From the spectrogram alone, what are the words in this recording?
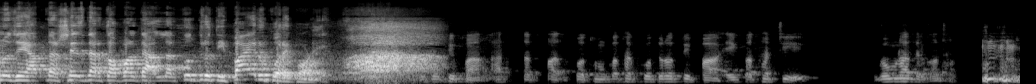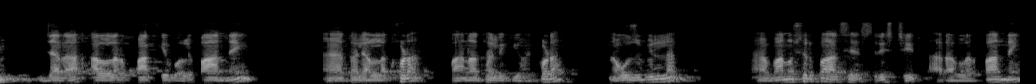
অনুযায়ী আপনার সেজদার কপালটা আল্লাহর কুদরতি পায়ের উপরে পড়ে। কুদরতি পা অর্থাৎ প্রথম কথা কুদরতি পা, এই কথাটি গোমরাদের কথা। যারা আল্লাহর পাকে বলে পা নেই তাহলে আল্লাহ খোড়া, পা না তাহলে কি হয়? খোড়া। নওয়াজুবিল্লাহ মানুষের পা আছে সৃষ্টির, আর আল্লাহর পা নেই।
